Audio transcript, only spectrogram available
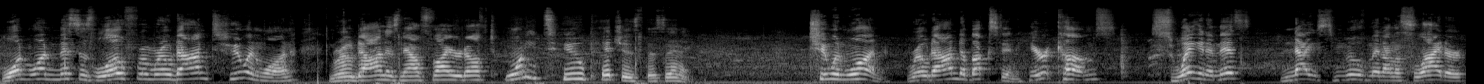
1 1 misses low from Rodon, 2 and 1. And Rodon is now fired off 22 pitches this inning. 2 and 1. Rodon to Buxton. Here it comes. Swing and a miss. Nice movement on the slider.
